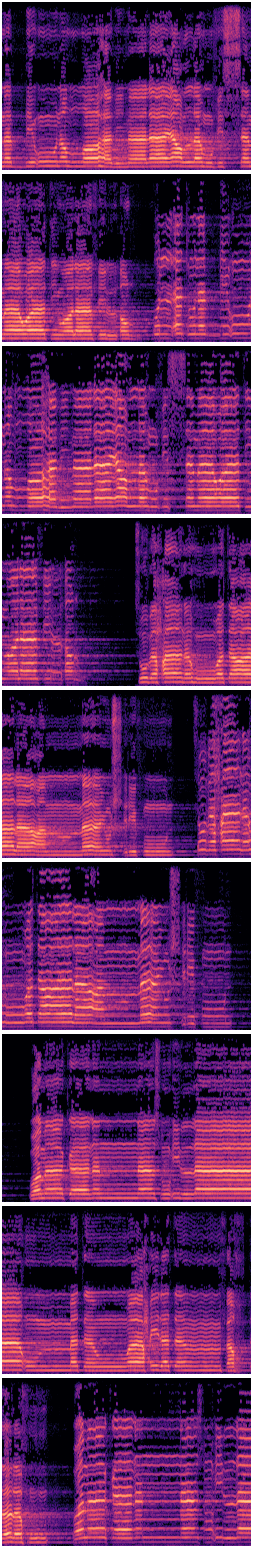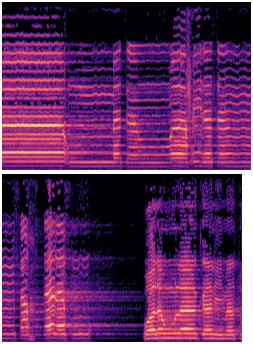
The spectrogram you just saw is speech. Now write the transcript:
قل أتنبئون الله بما لا يعلم في السماوات ولا في الأرض قل أتنبئون الله بما لا يعلم في السماوات ولا في الأرض سبحانه وتعالى عما يشركون سبحانه وتعالى عما وما كان الناس إلا أمة واحدة فاختلفوا وما كان الناس إلا أمة واحدة فاختلفوا ولولا كلمة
